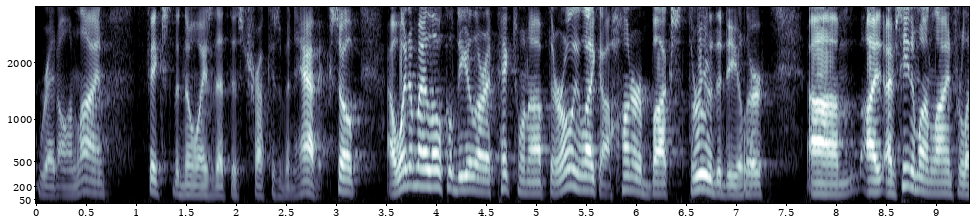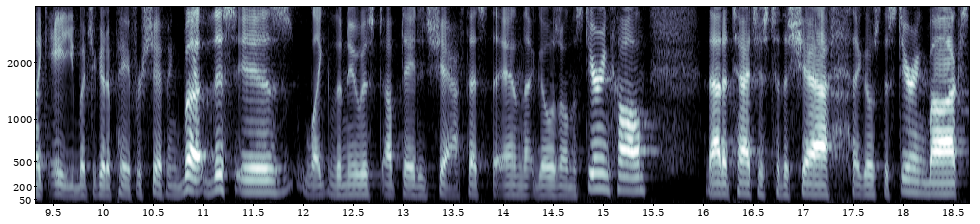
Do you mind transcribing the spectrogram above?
read online, fix the noise that this truck has been having. So I went to my local dealer, I picked one up. They're only like a hundred bucks through the dealer. Um, I, have seen them online for like 80, but you got to pay for shipping. But this is like the newest updated shaft. That's the end that goes on the steering column. That attaches to the shaft that goes to the steering box.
